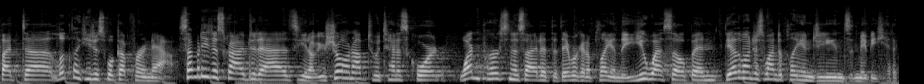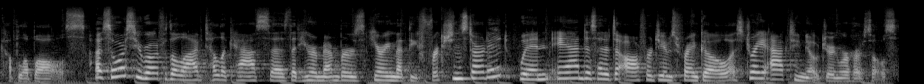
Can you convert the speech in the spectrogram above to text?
but uh, looked like he just woke up for a nap. Somebody described it as, you know, you're showing up to a tennis court, one person decided that they were going to play in the US Open, the other one just wanted to play in jeans and maybe hit a couple of balls. A source who wrote for the live telecast says that he remembers hearing that the friction started when Anne decided to offer James Franco a stray acting note during rehearsals.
